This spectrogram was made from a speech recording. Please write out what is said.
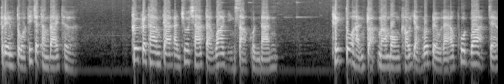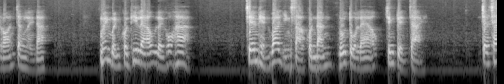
เตรียมตัวที่จะทำร้ายเธอ เพื่อกระทำการอันชั่วช้าแต่ว่าหญิงสาวคนนั้นพลิกตัวหันกลับมามองเขาอย่างรวดเร็วแล้วพูดว่าใจร้อนจังเลยนะ ไม่เหมือนคนที่แล้วเลยโห้ห้า เจมส์เห็นว่าหญิงสาวคนนั้นรู้ตัวแล้วจึงเปลี่ยนใจ จะใช้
